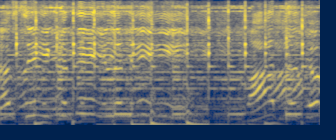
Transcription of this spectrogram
રસિક દિલની વાત જો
